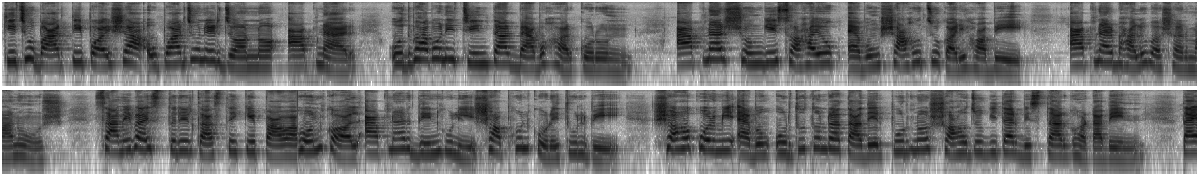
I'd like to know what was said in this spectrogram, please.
কিছু বাড়তি পয়সা উপার্জনের জন্য আপনার উদ্ভাবনী চিন্তার ব্যবহার করুন। আপনার সঙ্গী সহায়ক এবং সাহায্যকারী হবে। আপনার ভালোবাসার মানুষ। স্বামী বা স্ত্রীর কাছ থেকে পাওয়া ফোন কল আপনার দিনগুলি সফল করে তুলবে। সহকর্মী এবং ঊর্ধ্বতনরা তাদের পূর্ণ সহযোগিতার বিস্তার ঘটাবেন। তাই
